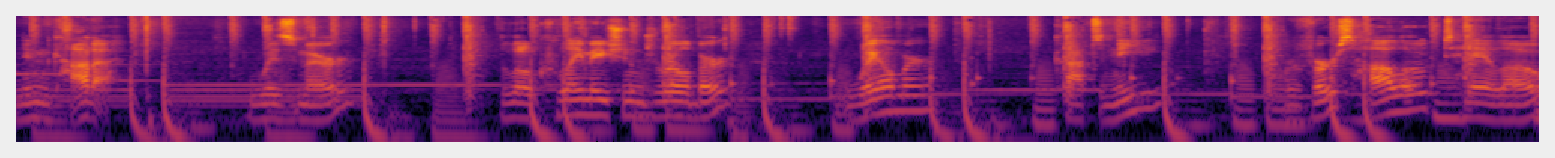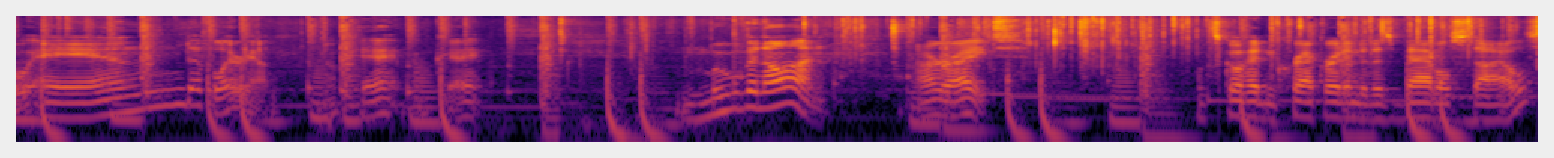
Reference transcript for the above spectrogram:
Nincada, Whismur, the little claymation Drillbur, Wailmer, Cottonee, Reverse Hollow Taillow, and a Flareon. Okay, okay. Moving on. All right. Let's go ahead and crack right into this Battle Styles.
